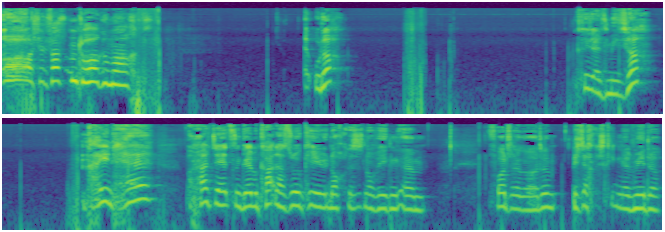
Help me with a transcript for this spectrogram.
Oh, ich hätte fast ein Tor gemacht. Oder? Kriegt als Mieter? Nein, hä? Warum hat der jetzt eine gelbe Karte? Achso, okay, noch, das ist noch wegen ähm, Vorteil gerade. Ich dachte, ich krieg einen Elfmeter.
